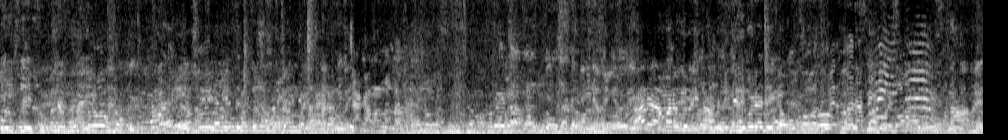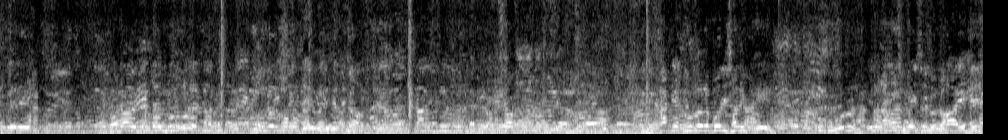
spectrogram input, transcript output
এই সেই সুকচান ভাই আরে আমার আমি নিজে ঘুরে যাই গাও বরিশালী গরুর হাট বেশি গরু হ্যাঁ এই দেশি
